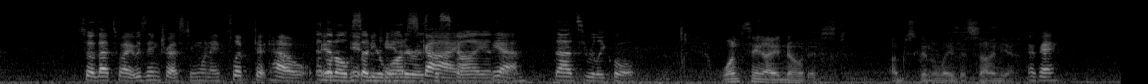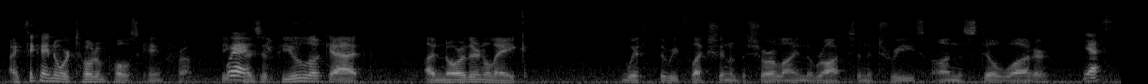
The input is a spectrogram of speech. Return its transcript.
so that's why it was interesting when I flipped it how and it- then all of a sudden your became water is the sky and yeah that's really cool One thing I noticed, I'm just going to lay this on you. okay I think I know where totem poles came from. Where? Because if you look at a northern lake with the reflection of the shoreline, the rocks, and the trees on the still water, yes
